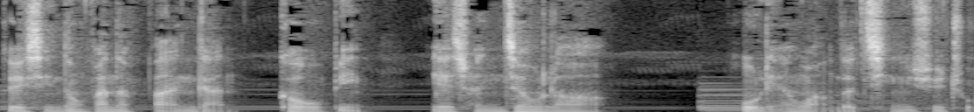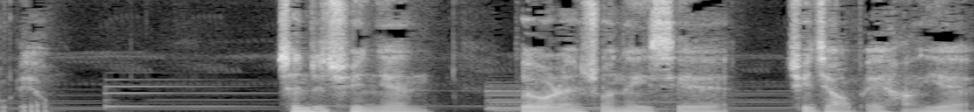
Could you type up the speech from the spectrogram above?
对新东方的反感、诟病，也成就了互联网的情绪主流。甚至去年，都有人说那些去教培行业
